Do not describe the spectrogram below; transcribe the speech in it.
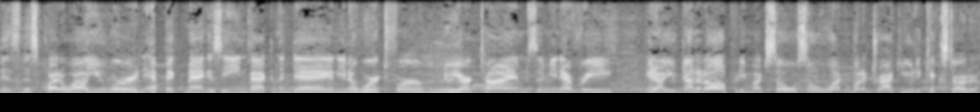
business quite a while. You were in Epic magazine back in the day, and you know worked for New York Times. I mean, every you know you've done it all pretty much. So, so what what attracted you to Kickstarter?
